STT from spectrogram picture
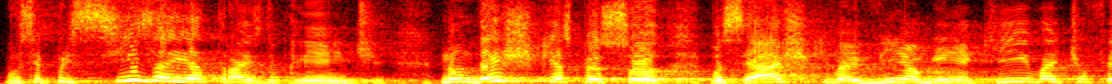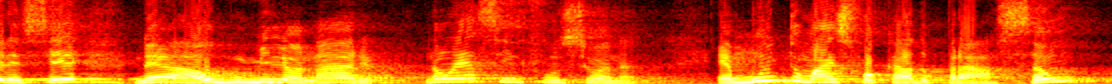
Você precisa ir atrás do cliente. Não deixe que as pessoas. Você acha que vai vir alguém aqui e vai te oferecer né, algo milionário. Não é assim que funciona. É muito mais focado para a ação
